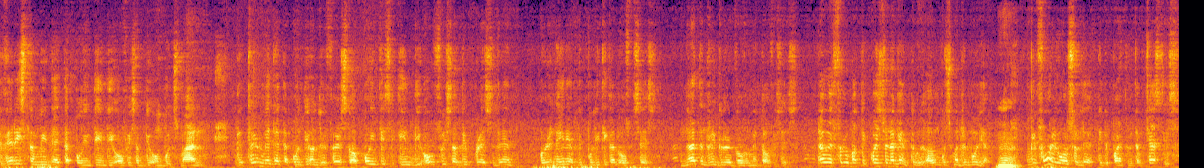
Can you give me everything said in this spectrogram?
There is no midnight appointee in the office of the Ombudsman. The term midnight appointee on refers to appointees in the office of the President or in any of the political offices, not in regular government offices. Now I throw back the question again to Ombudsman Remulla. Before you also left the Department of Justice,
